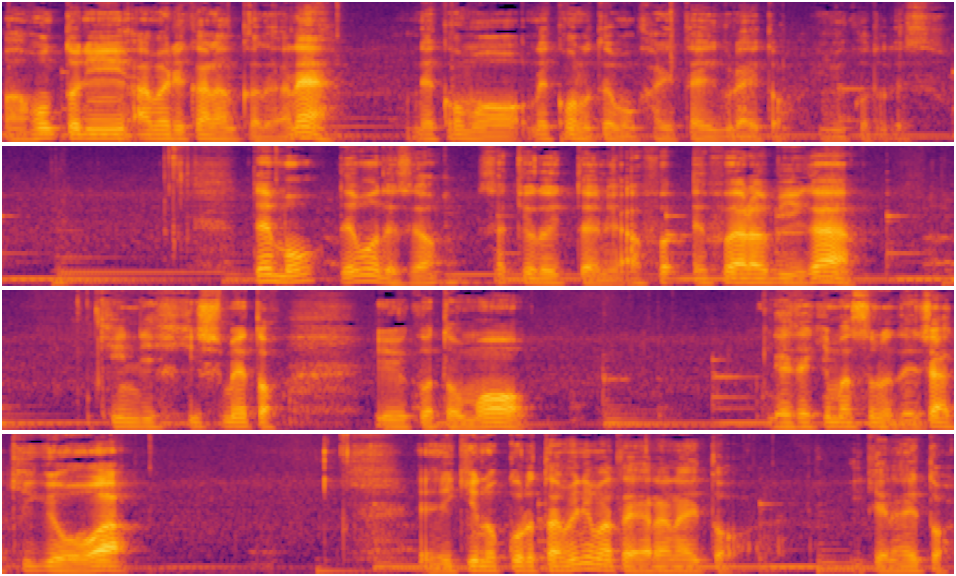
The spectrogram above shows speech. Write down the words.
まあ、本当にアメリカなんかではね猫も猫の手も借りたいぐらいということです。でもでもですよ。先ほど言ったように FRB が金利引き締めということも出てきますのでじゃあ企業は生き残るためにまたやらないといけないと。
